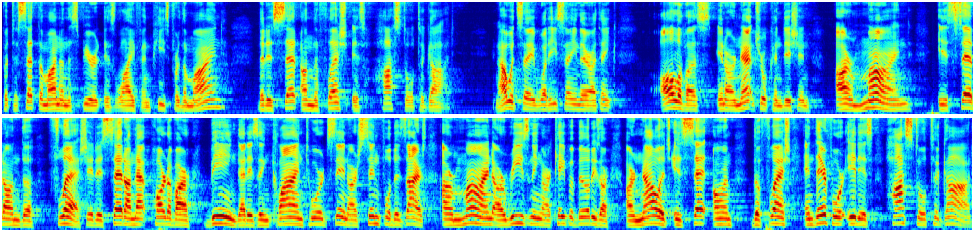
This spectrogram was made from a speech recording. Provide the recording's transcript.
but to set the mind on the spirit is life and peace. For the mind that is set on the flesh is hostile to God. And I would say what he's saying there, I think all of us in our natural condition, our mind is set on the flesh. It is set on that part of our being that is inclined towards sin, our sinful desires. Our mind, our reasoning, our capabilities, our, our knowledge is set on the flesh, and therefore it is hostile to God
